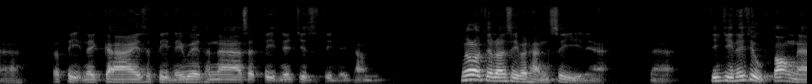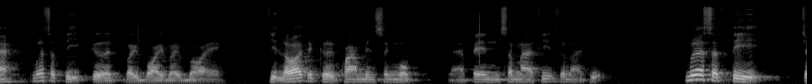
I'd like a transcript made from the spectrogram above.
นะสติในกายสติในเวทนา สติในจิตสติในธรรม เมื่อเราจเจริญสติปัฏฐานสี่เนี่ยนะจริงๆได้ถูกต้องนะเมื่อสติเกิดบ่อยๆบ่อย ๆ จิตเราก็จะเกิดความเป็นสงบนะเป็นสมาธิสมาธิ เมื่อสติ เจ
